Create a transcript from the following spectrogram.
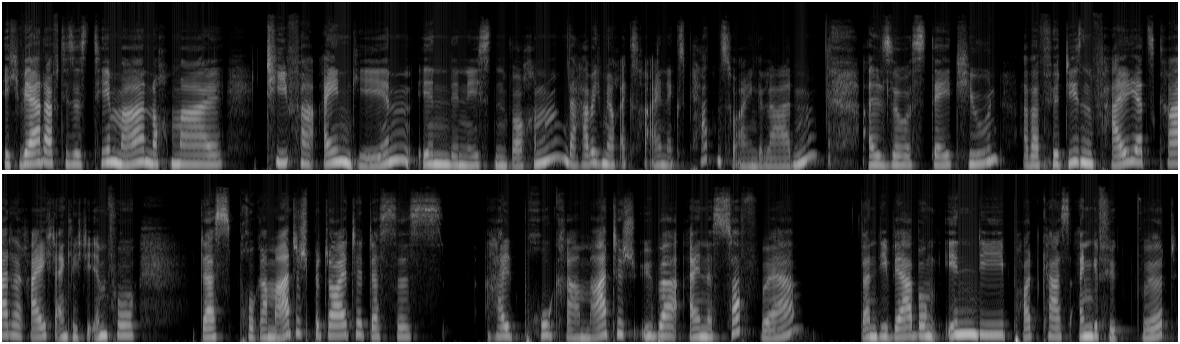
Ich werde auf dieses Thema nochmal tiefer eingehen in den nächsten Wochen. Da habe ich mir auch extra einen Experten zu eingeladen. Also stay tuned. Aber für diesen Fall jetzt gerade reicht eigentlich die Info, dass programmatisch bedeutet, dass es halt programmatisch über eine Software dann die Werbung in die Podcasts eingefügt wird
